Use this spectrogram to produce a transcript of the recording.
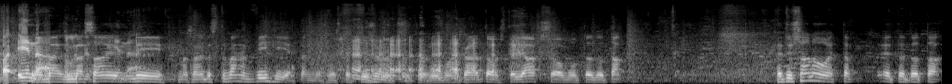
Tai enää. Mä, mä, sain, enää. Niin, mä sain tästä vähän vihiä tämmöisestä kysymyksestä, kun mä katsoin sitä jaksoa, mutta tota, täytyy sanoa, että, että tota,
